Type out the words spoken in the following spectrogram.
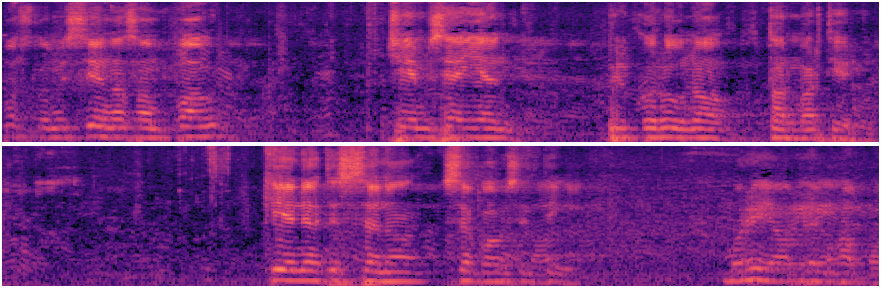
Postlu Missina San Pawl ġie mżejjen bil-kuruna tal-martirju. Kienet is-sena 67. Murija bl-imħabba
